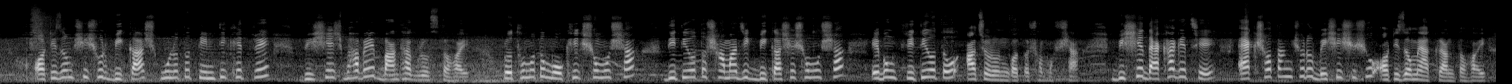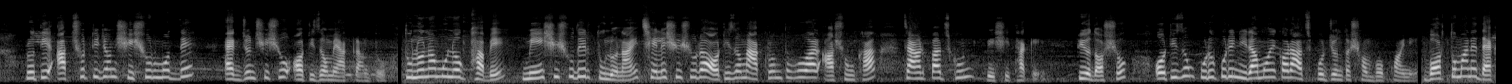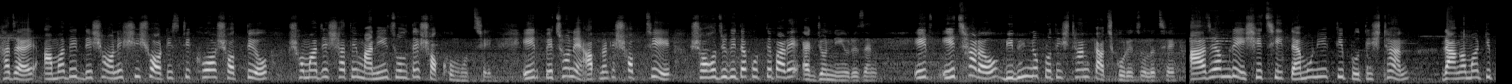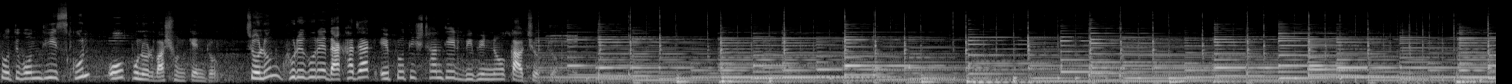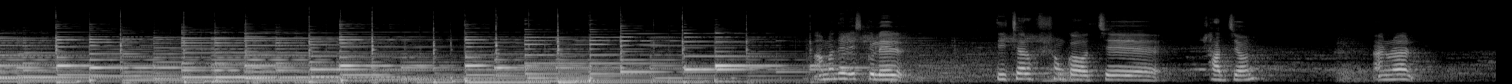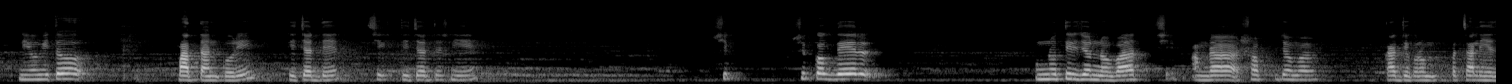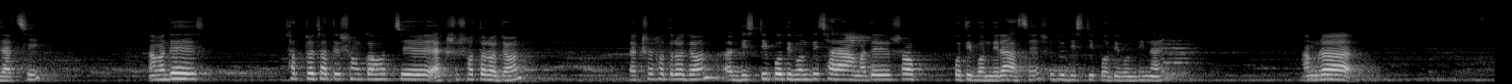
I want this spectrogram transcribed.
অটিজম শিশুর বিকাশ মূলত তিনটি ক্ষেত্রে বিশেষভাবে বাধাগ্রস্ত হয়। প্রথমত মৌখিক সমস্যা, দ্বিতীয়ত সামাজিক বিকাশের সমস্যা এবং তৃতীয়ত আচরণগত সমস্যা। বিশ্বে দেখা গেছে, এক শতাংশেরও বেশি শিশু অটিজমে আক্রান্ত হয়। প্রতি আটষট্টি জন শিশুর মধ্যে একজন শিশু অটিজমে আক্রান্ত। তুলনামূলকভাবে মেয়ে শিশুদের তুলনায় ছেলে শিশুরা অটিজমে আক্রান্ত হওয়ার আশঙ্কা চার পাঁচ গুণ বেশি থাকে। প্রিয় দর্শক, অটিজম পুরোপুরি নিরাময় করা আজ পর্যন্ত সম্ভব হয়নি। বর্তমানে দেখা যায়, আমাদের দেশে অনেক শিশু অটিস্টিক হওয়া সত্ত্বেও সমাজের সাথে মানিয়ে চলতে সক্ষম হচ্ছে। এর পেছনে আপনাকে সবচেয়ে সহযোগিতা করতে পারে একজন নিউরোজেন। এর, এছাড়াও বিভিন্ন প্রতিষ্ঠান কাজ করে চলেছে। আজ আমরা এসেছি তেমনই একটি প্রতিষ্ঠান রাঙামাটি প্রতিবন্ধী স্কুল ও পুনর্বাসন কেন্দ্র। চলুন ঘুরে ঘুরে দেখা যাক এই প্রতিষ্ঠানটির বিভিন্ন কার্যক্রম। আমাদের স্কুলের টিচার সংখ্যা হচ্ছে সাতজন। আমরা নিয়মিত পাঠদান করি টিচারদের টিচারদের নিয়ে শিক- শিক্ষকদের উন্নতির জন্য বা আমরা সব কার্যক্রম চালিয়ে যাচ্ছি। আমাদের ছাত্রছাত্রীর সংখ্যা হচ্ছে একশো সতেরো জন। একশো সতেরো জন, আর দৃষ্টি প্রতিবন্ধী ছাড়া আমাদের সব প্রতিবন্ধীরা আছে, শুধু দৃষ্টি প্রতিবন্ধী নাই। আমরা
